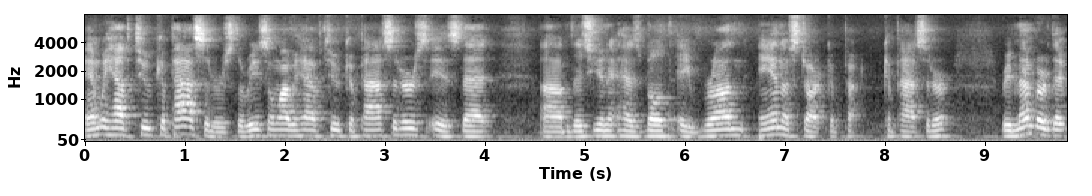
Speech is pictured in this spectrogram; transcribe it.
and we have two capacitors. The reason why we have two capacitors is that um, this unit has both a run and a start capa capacitor. Remember that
